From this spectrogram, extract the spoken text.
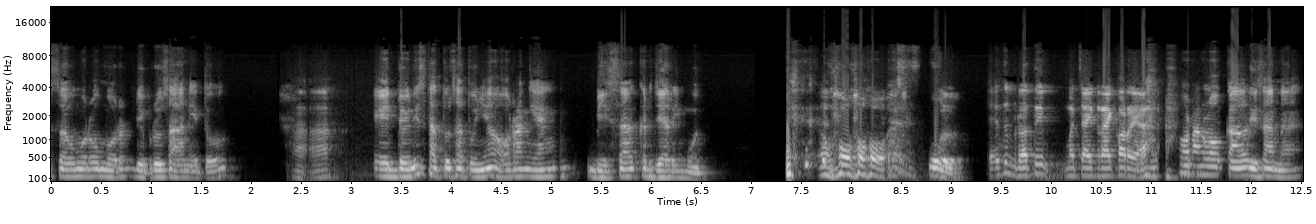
seumur umur di perusahaan itu, uh-uh. Edo ini satu-satunya orang yang bisa kerja remote. Oh, full. Itu berarti mecahin rekor ya? Orang lokal di sana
